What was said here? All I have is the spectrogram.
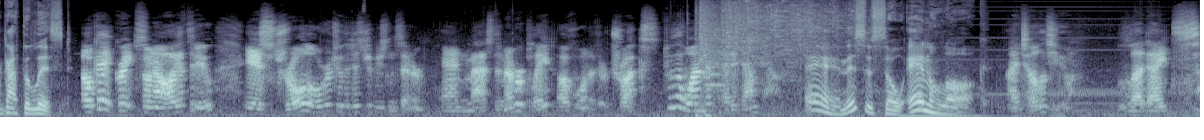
I got the list. Okay, great. So now all you have to do is stroll over to the distribution center and match the number plate of one of their trucks to the one that's headed downtown. Man, this is so analog. I told you. Luddites.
